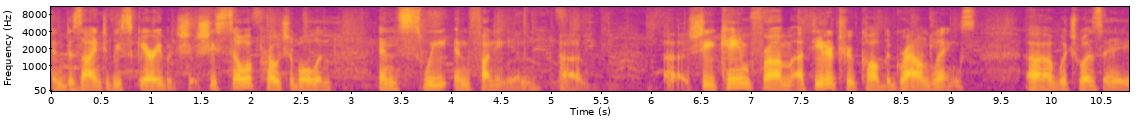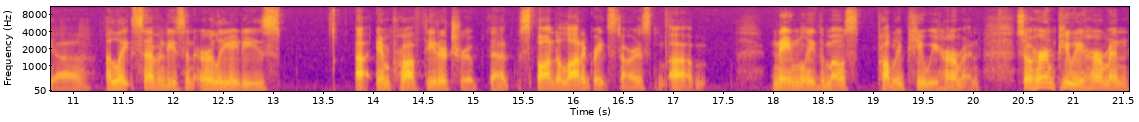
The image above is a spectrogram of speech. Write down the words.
and designed to be scary, but she, she's so approachable and and sweet and funny. And uh, uh, she came from a theater troupe called the Groundlings, uh, which was a, uh, a late 70s and early 80s uh, improv theater troupe that spawned a lot of great stars, um, namely the most probably Pee Wee Herman. So her and Pee Wee Herman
